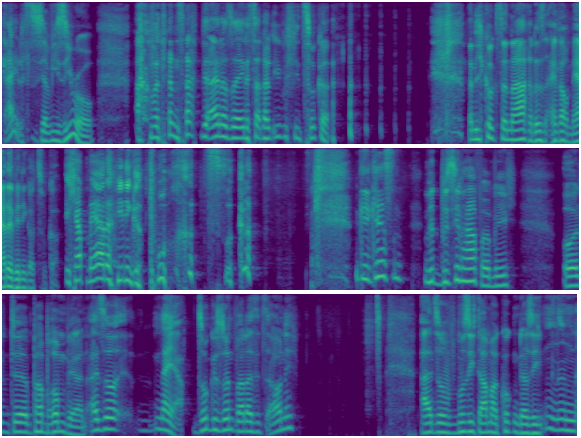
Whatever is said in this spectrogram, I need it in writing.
geil, das ist ja wie Zero. Aber dann sagt mir einer so, ey, das hat halt übel viel Zucker. Und ich gucke so nach und das ist einfach mehr oder weniger Zucker. Ich habe mehr oder weniger puren Zucker gegessen mit ein bisschen Hafermilch und äh, ein paar Brombeeren. Also, naja, so gesund war das jetzt auch nicht. Also muss ich da mal gucken, dass ich einen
